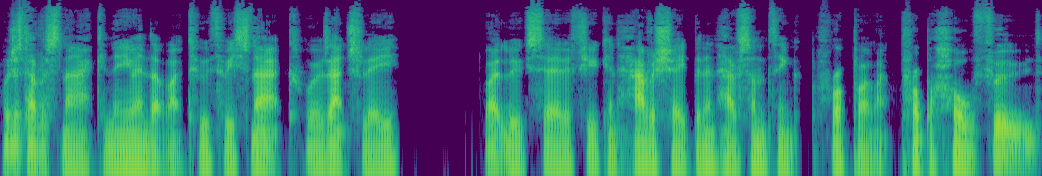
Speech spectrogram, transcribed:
Or just have a snack and then you end up like two, three snacks. Whereas actually, like Luke said, if you can have a shake, but then have something proper, like proper whole food,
